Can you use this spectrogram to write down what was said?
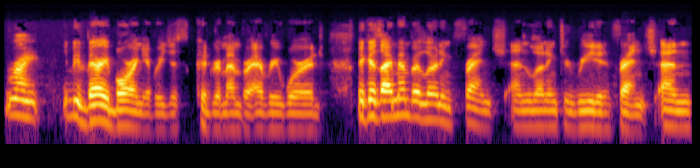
Right. It'd be very boring if we just could remember every word. Because I remember learning French and learning to read in French, and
